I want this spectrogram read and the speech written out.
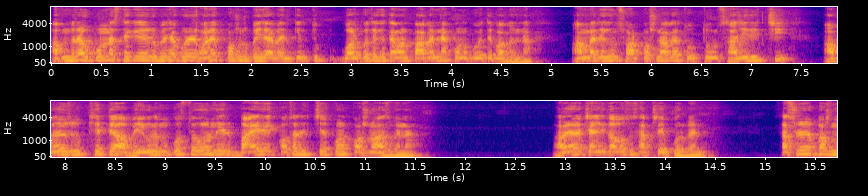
আপনারা উপন্যাস থেকে রবি ঠাকুরের অনেক প্রশ্ন পেয়ে যাবেন, কিন্তু গল্প থেকে তেমন পাবেন না, কোনো বইতে পাবেন না। আমরা দেখুন শর্ট প্রশ্ন আগে তথ্যগুলো সাজিয়ে দিচ্ছি, আপনাদের শুধু খেতে হবে। এগুলো মুখস্থ করুন, এর বাইরে কথা দিচ্ছে কোনো প্রশ্ন আসবে না। ভালো লাগলে চ্যানেলটিকে অবশ্যই সাবস্ক্রাইব করবেন। সাতষট্টি প্রশ্ন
